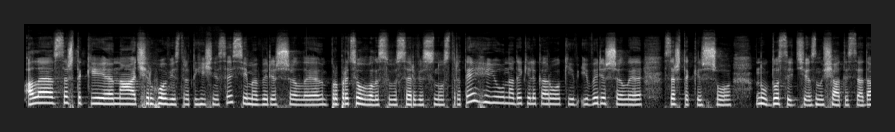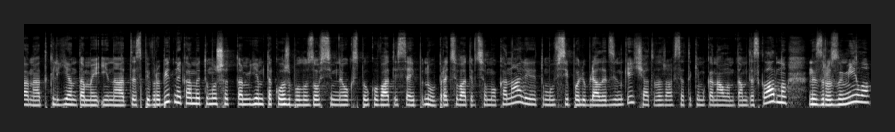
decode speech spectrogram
Але все ж таки на черговій стратегічній сесії ми вирішили, пропрацьовували свою сервісну стратегію на декілька років і вирішили все ж таки, що ну, досить знущатися да, над клієнтами і над співробітниками, тому що там їм також було зовсім не ок спілкуватися і ну, працювати в цьому каналі, тому всі полюбляли дзвінки. Чат вважався таким каналом, там, де складно, незрозуміло.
